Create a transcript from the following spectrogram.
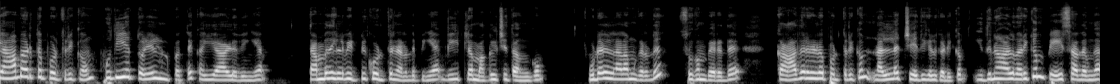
வியாபாரத்தை பொறுத்த வரைக்கும் புதிய தொழில்நுட்பத்தை கையாளுவீங்க. தம்பதிகள் விட்டு கொடுத்து நடந்துப்பீங்க. வீட்டில் மகிழ்ச்சி தங்கும். உடல் நலம்ங்கிறது சுகம் பெறுது. காதலர்களை பொறுத்த வரைக்கும் நல்ல செய்திகள் கிடைக்கும். இது நாள் வரைக்கும் பேசாதவங்க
